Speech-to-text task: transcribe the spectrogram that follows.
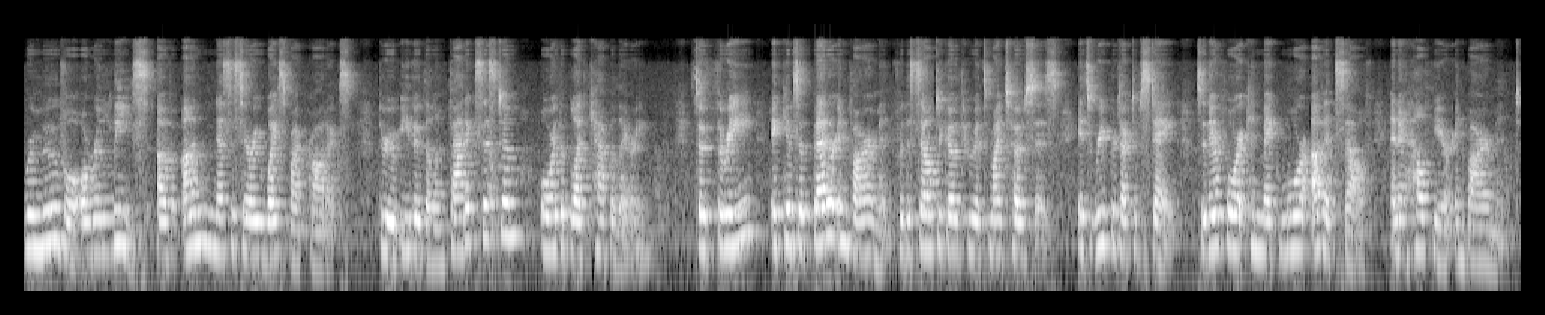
removal or release of unnecessary waste byproducts through either the lymphatic system or the blood capillary. So three, it gives a better environment for the cell to go through its mitosis, its reproductive state, so therefore it can make more of itself in a healthier environment.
